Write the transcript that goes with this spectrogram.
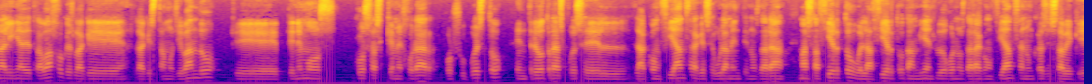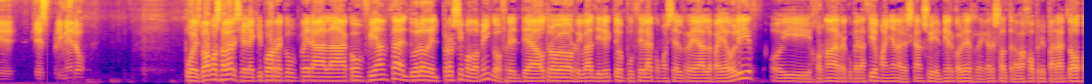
una línea de trabajo que es la que, la que estamos llevando, que tenemos cosas que mejorar, por supuesto, entre otras, pues el- la confianza que seguramente nos dará más acierto o el acierto también luego nos dará confianza, nunca se sabe qué, qué es primero. Pues vamos a ver si el equipo recupera la confianza. El duelo del próximo domingo frente a otro rival directo en Pucela como es el Real Valladolid. Hoy jornada de recuperación, mañana descanso y el miércoles regreso al trabajo preparando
